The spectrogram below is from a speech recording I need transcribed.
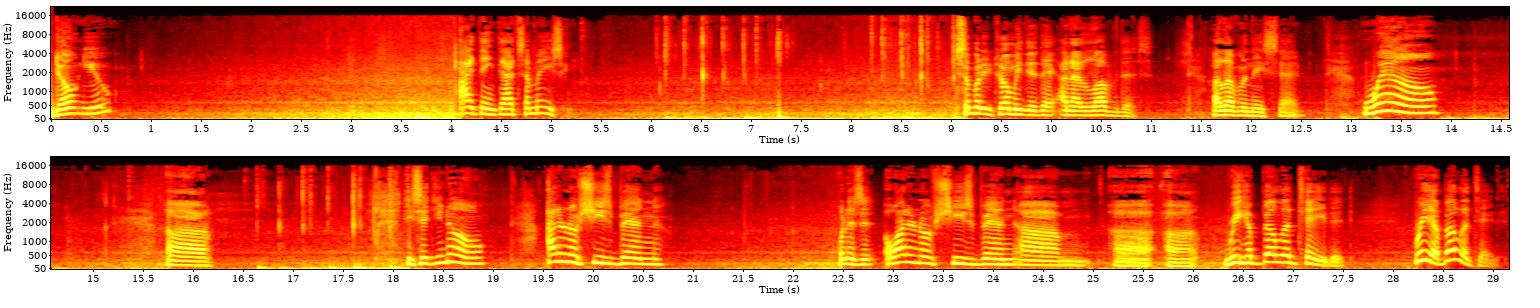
Don't you? I think that's amazing. Somebody told me the other day, and I love this. I love when they said, well, uh, he said, you know, I don't know if she's been, what is it? Oh, I don't know if she's been um, uh, uh, rehabilitated. Rehabilitated.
